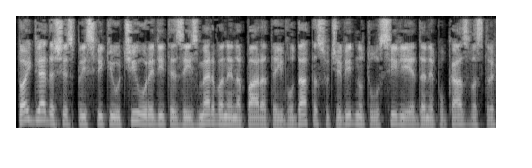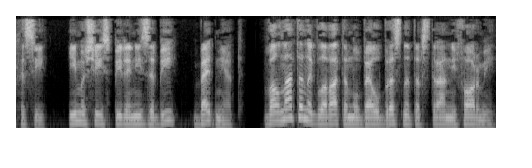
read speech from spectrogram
Той гледаше с присвити очи уредите за измерване на парата и водата с очевидното усилие да не показва страха си. Имаше изпилени зъби, бедният. Вълната на главата му бе обръсната в странни форми,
